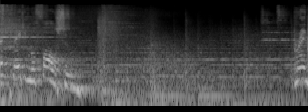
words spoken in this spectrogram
Turret plating will fall soon. Red.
